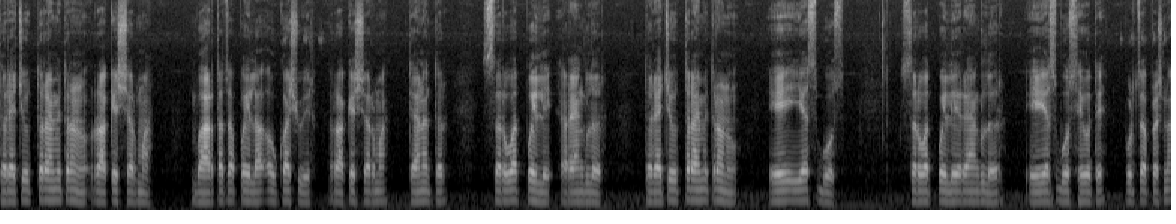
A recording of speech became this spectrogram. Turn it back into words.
तर याचे उत्तर आहे मित्रांनो राकेश शर्मा. भारताचा पहिला अवकाशवीर राकेश शर्मा. त्यानंतर सर्वात पहिले रँगलर. तर याचे उत्तर आहे मित्रांनो ए एस बोस. सर्वात पहिले रँगलर ए एस बोस हे होते. पुढचा प्रश्न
